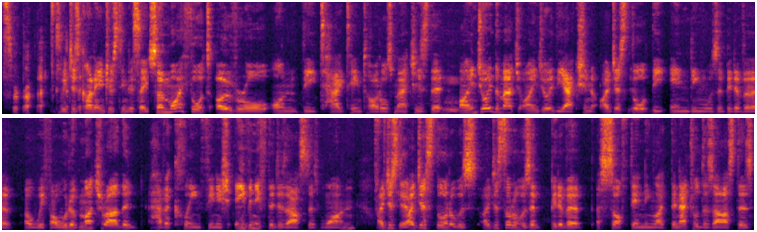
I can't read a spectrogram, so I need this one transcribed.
That's right. which is kind of interesting to see. So my thoughts overall on the tag team titles match is that Hmm. I enjoyed the match, I enjoyed the action. I just thought the ending was a bit of a, a whiff. I would have much rather have a clean finish, even if the disasters won. I just Yeah. I just thought it was I just thought it was a bit of a, a soft ending. Like the natural disasters,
